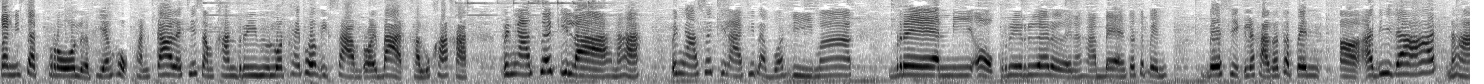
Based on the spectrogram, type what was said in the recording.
ตอนนี้จัดโปรเหลือเพียง 6,900 และที่สำคัญรีวิวลดให้เพิ่มอีก 300 บาทค่ะลูกค้าค่ะ เป็นงานเสื้อกีฬานะคะ เป็นงานเสื้อกีฬาที่แบบว่าดีมาก แบรนด์มีออกเรื่อยๆเลยนะคะ แบรนด์ก็จะเป็นเบสิกเลยค่ะ ก็จะเป็นเอ่อ Adidas นะคะ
